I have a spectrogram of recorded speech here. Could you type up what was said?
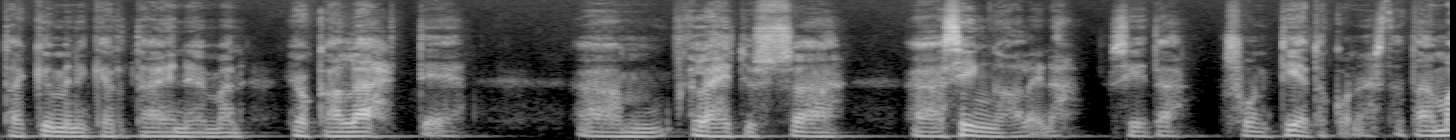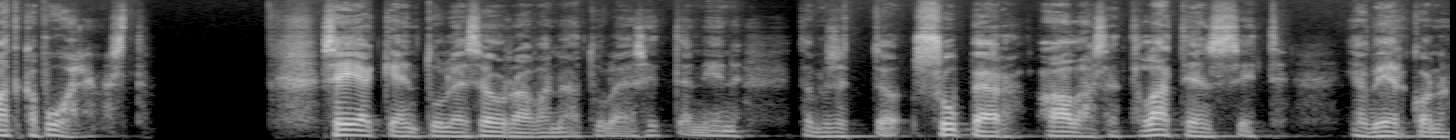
tai kymmenen kertaa enemmän, joka lähtee äm, lähetyssä signaalina siitä sun tietokoneesta tai matkapuhelimesta. Sen jälkeen tulee seuraavana tulee sitten niin tämmöiset superalaset latenssit ja verkon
